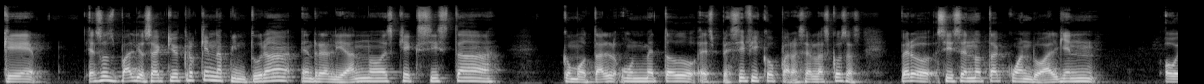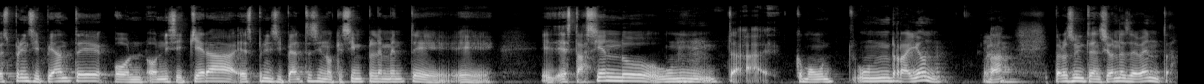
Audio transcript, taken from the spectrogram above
Que eso es válido. O sea, que yo creo que en la pintura en realidad no es que exista como tal un método específico para hacer las cosas. Pero sí se nota cuando alguien o es principiante o, o ni siquiera es principiante, sino que simplemente eh, está haciendo un, uh -huh. como un, un, rayón. ¿verdad? Pero su intención es de venta.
